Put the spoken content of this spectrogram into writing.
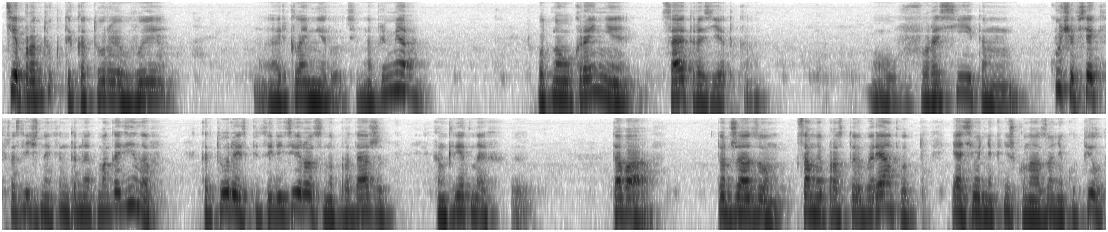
те продукты, которые вы э, рекламируете. Например, вот на Украине сайт розетка. В России там куча всяких различных интернет-магазинов, которые специализируются на продаже конкретных э, товаров. Тот же Озон, самый простой вариант. Вот я сегодня книжку на Озоне купил,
